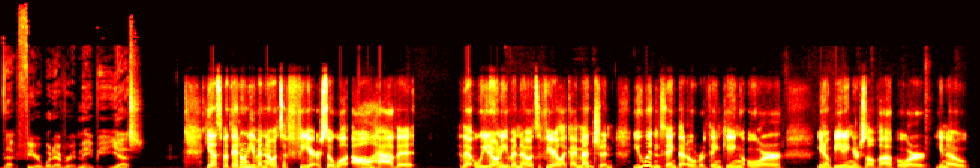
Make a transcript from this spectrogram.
that fear, whatever it may be. Yes. Yes, but they don't even know it's a fear. So we'll all have it that we don't even know it's a fear. Like I mentioned, you wouldn't think that overthinking or, you know, beating yourself up or, you know,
